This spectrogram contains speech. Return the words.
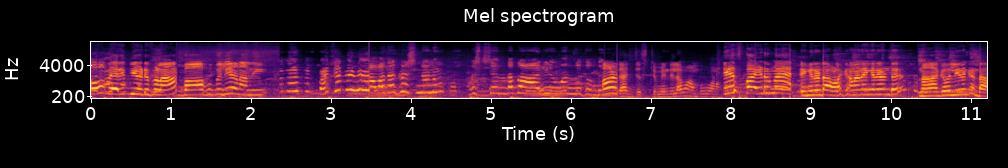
ഓ വെരി ബ്യൂട്ടിഫുൾ ആ. ബാഹുബലിയാണോ നീ? രാമകൃഷ്ണനും കൃഷ്ണന്റെ ഭാര്യയും വന്നിട്ടുണ്ട്. ഒരു അഡ്ജസ്റ്റ്മെന്റിലാ പാമ്പ് പോണം. ഏ സ്പൈഡർമാൻ എങ്ങനെയുണ്ട്? അവളെ കാണാൻ എങ്ങനെയുണ്ട്? നാഗവല്ലിനെ കണ്ടാ?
